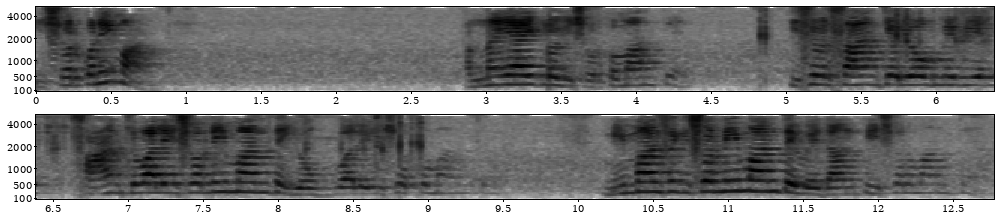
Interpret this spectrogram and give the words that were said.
ईश्वर को नहीं मानते न्यायिक लोग ईश्वर को मानते हैं। ईश्वर सांख्य योग में भी है। सांख्य वाले ईश्वर नहीं मानते, योग वाले ईश्वर को मानते मीमांसक ईश्वर नहीं मानते, वेदांत ईश्वर मानते हैं।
